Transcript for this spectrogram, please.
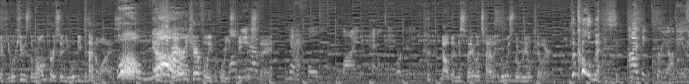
if you accuse the wrong person, you will be penalized. oh Think no! Very carefully before you Well, speak, we Miss have- Fey. We have a full line of penalty. We're good. Now then, Miss Fey, let's have it. Who is the real killer? The coldness. I think it's pretty obvious,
